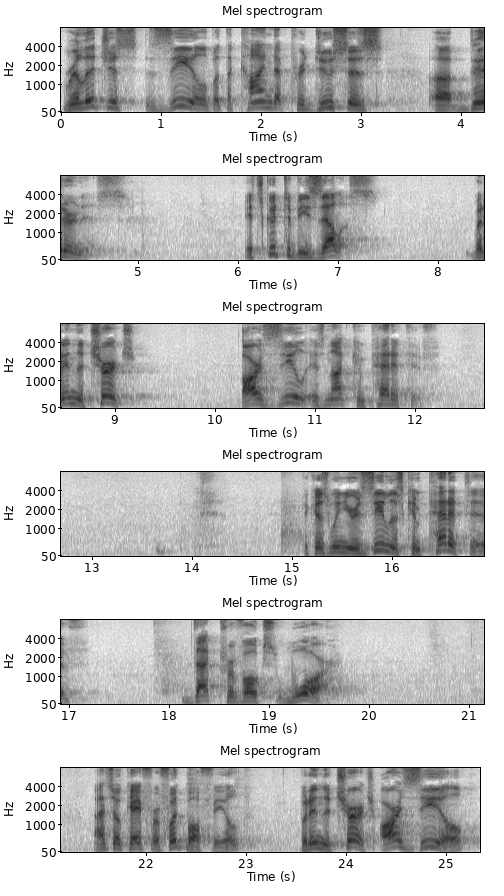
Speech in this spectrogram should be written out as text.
religious zeal, but the kind that produces uh, bitterness. It's good to be zealous, but in the church, our zeal is not competitive. Because when your zeal is competitive, that provokes war. That's okay for a football field, but in the church, our zeal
